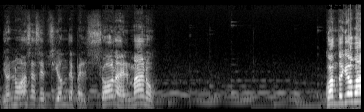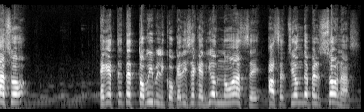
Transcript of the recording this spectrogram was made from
Dios no hace acepción de personas, hermano. Cuando yo baso en este texto bíblico que dice que Dios no hace acepción de personas,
